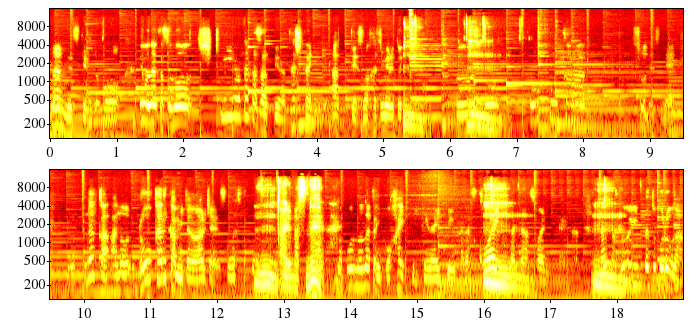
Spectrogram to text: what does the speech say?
ー、なんですけれども、でもなんかその敷居の高さっていうのは確かにあって、その始めるときに、うん、うん、東京から、そうですね。なんかあのローカル感みたいなのあるじゃないですか。うん、ありますね。そこの中にこう入っていけないっていうか、怖い人たちの集まりみたいな、うん、なんかそういったところが、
